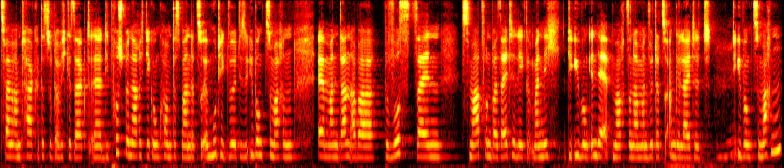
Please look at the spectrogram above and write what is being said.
zweimal am Tag, hattest du, glaube ich, gesagt, äh, die Push-Benachrichtigung kommt, dass man dazu ermutigt wird, diese Übung zu machen. Äh, man dann aber bewusst sein Smartphone beiseite legt und man nicht die Übung in der App macht, sondern man wird dazu angeleitet, mhm. die Übung zu machen.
